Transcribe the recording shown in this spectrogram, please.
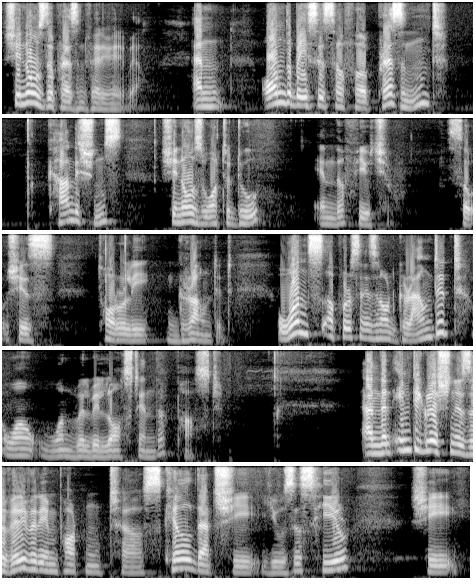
She knows the present very, very well. And on the basis of her present conditions, she knows what to do in the future. So, she is thoroughly grounded. Once a person is not grounded, well, one will be lost in the past. And then integration is a very, very important uh, skill that she uses here. She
